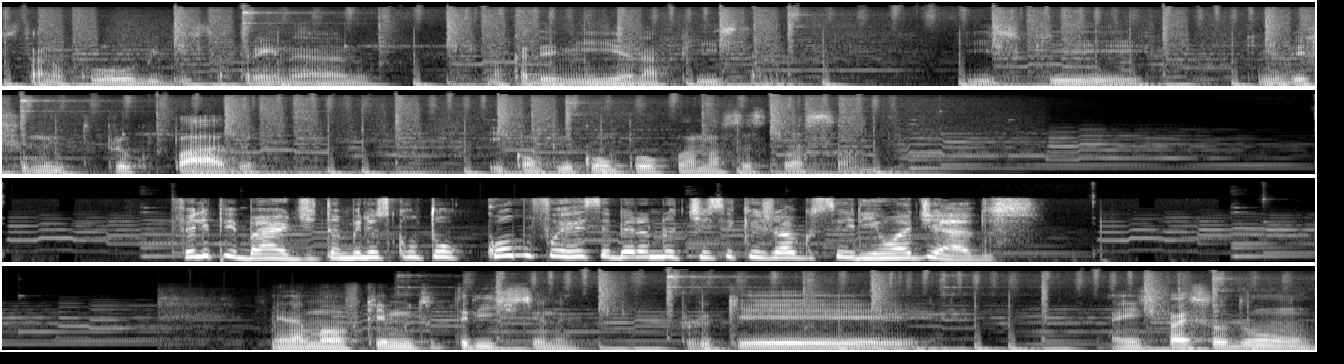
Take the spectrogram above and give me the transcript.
estar no clube, de estar treinando, na academia, na pista. Né? Isso que, que me deixou muito preocupado e complicou um pouco a nossa situação. Felipe Bardi também nos contou como foi receber a notícia que os jogos seriam adiados. Minha mão eu fiquei muito triste, né? Porque a gente faz todo um,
